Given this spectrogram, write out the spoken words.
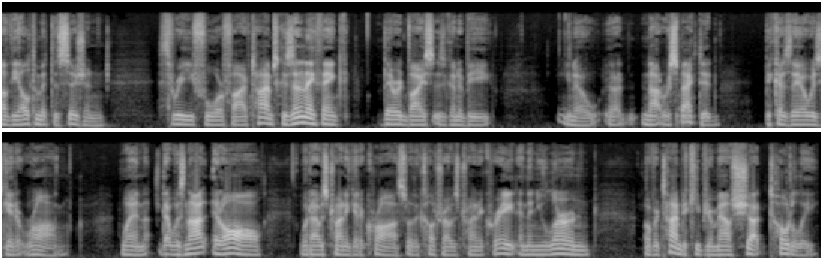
of the ultimate decision three, four, five times because then they think their advice is going to be, you know, uh, not respected because they always get it wrong. When that was not at all what I was trying to get across or the culture I was trying to create. And then you learn over time to keep your mouth shut totally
